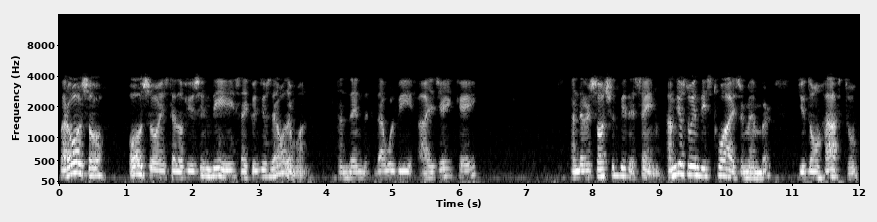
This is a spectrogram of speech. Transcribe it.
But also, also instead of using this, I could use the other one, and then that will be ijk, and the result should be the same. I'm just doing this twice, remember? You don't have to.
